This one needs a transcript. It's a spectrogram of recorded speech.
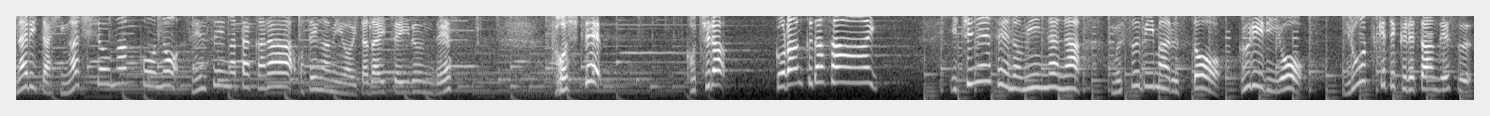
成田東小学校の先生方からお手紙をいただいているんです。そしてこちらご覧ください。1年生のみんなが結び丸とグリリを色をつけてくれたんです。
